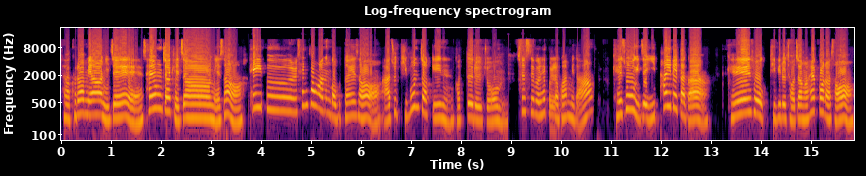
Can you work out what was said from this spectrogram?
자, 그러면 이제 사용자 계정에서 테이블 생성하는 것부터 해서 아주 기본적인 것들을 좀 실습을 해보려고 합니다. 계속 이제 이 파일에다가 계속 DB를 저장을 할 거라서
